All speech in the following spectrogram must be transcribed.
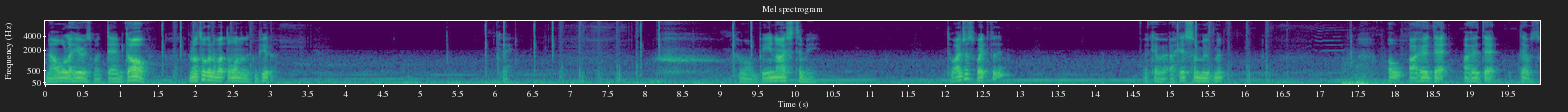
Now all I hear is my damn dog. I'm not talking about the one on the computer. Okay. Come on, be nice to me. Do I just wait for them? Okay, wait, I hear some movement. Oh, I heard that. I heard that. That was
